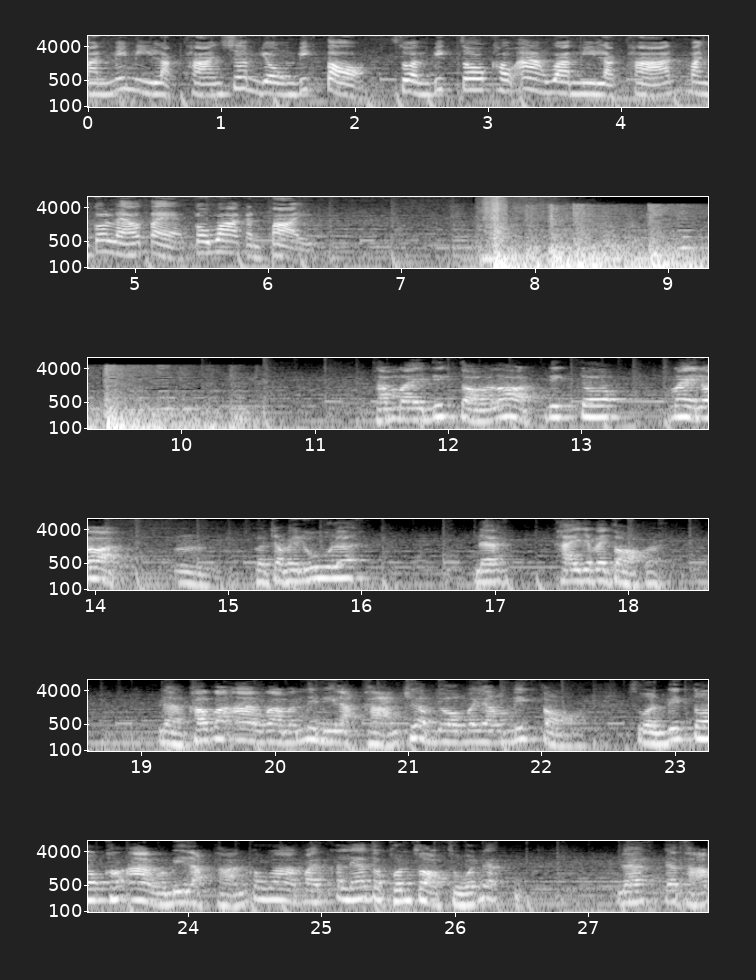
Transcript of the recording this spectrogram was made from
มันไม่มีหลักฐานเชื่อมโยงบิ๊กต่อ ส่วนบิ๊กโจ๊กเขาอ้างว่ามีหลักฐาน มันก็แล้วแต่ก็ว่ากันไปทำไมบิ๊กต่อรอดบิ๊กโจ๊กไม่รอด อืมก็จะไปรู้เลยนะ ใครจะไปตอบอะนะเขาก็อ้างว่ามันไม่มีหลักฐานเชื่อมโยงไปยังบิ๊กต่อ ส่วนบิ๊กโจ๊กเขาอ้างว่ามีหลักฐานก็ว่าไปก็แล้วแต่คนสอบสวนน่ะนะจะถาม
